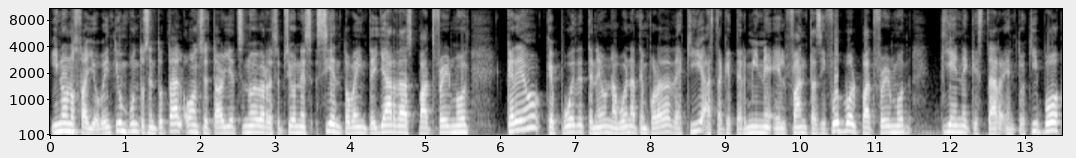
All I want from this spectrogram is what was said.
y no nos falló. 21 puntos en total, 11 targets, 9 recepciones, 120 yardas. Pat Fairmouth Creo que puede tener una buena temporada de aquí hasta que termine el fantasy football. Pat Fairmouth tiene que estar en tu equipo,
